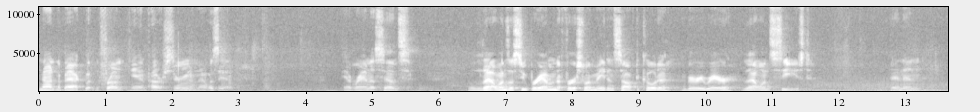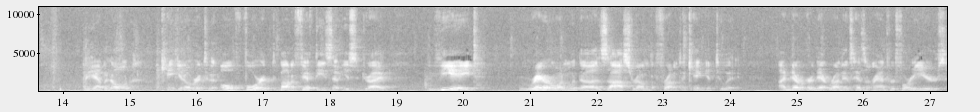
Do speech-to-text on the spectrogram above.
not in the back but in the front, and power steering, and that was it. It ran it since. Well, that one's a Super M, the first one made in South Dakota, very rare. That one's seized. And then we have an old, can't get over it to an old Ford, about a 50s that used to drive V8, rare one with the exhaust around the front. I can't get to it. I've never heard that run. It hasn't ran for 40 years.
